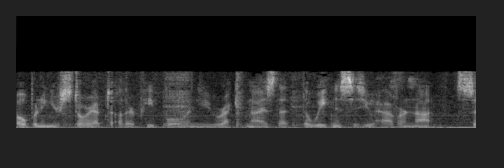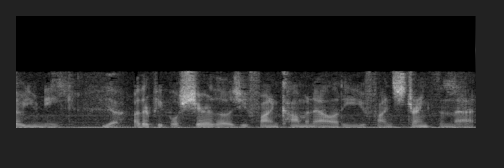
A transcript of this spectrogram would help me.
opening your story up to other people and you recognize that the weaknesses you have are not so unique Yeah. other people share those you find commonality you find strength in that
